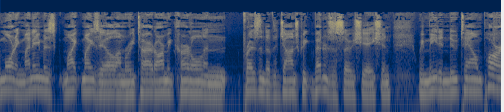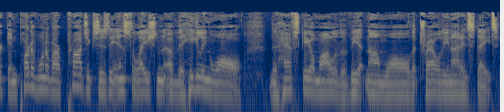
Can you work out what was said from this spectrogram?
Good morning. My name is Mike Mizell. I'm a retired Army colonel and president of the Johns Creek Veterans Association. We meet in Newtown Park, and part of one of our projects is the installation of the Healing Wall, the half scale model of the Vietnam Wall that traveled the United States.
